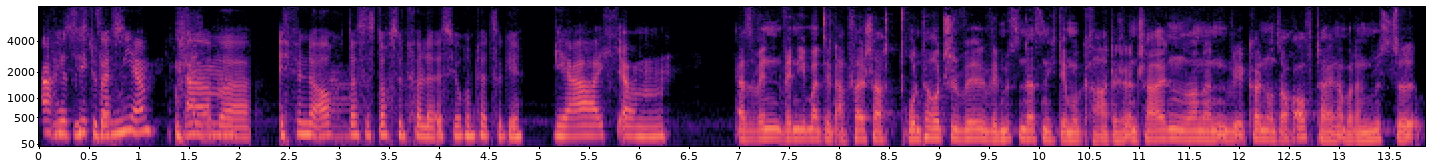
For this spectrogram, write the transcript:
Ach, jetzt siehst liegt du es an das? mir. Nein, Ähm, aber ich finde auch, ja. dass es doch sinnvoller ist, hier runterzugehen. Ja, ich, ähm, Also wenn, wenn jemand den Abfallschacht runterrutschen will, wir müssen das nicht demokratisch entscheiden, sondern wir können uns auch aufteilen. Aber dann müsste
